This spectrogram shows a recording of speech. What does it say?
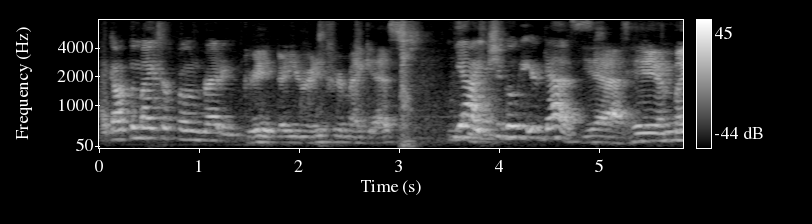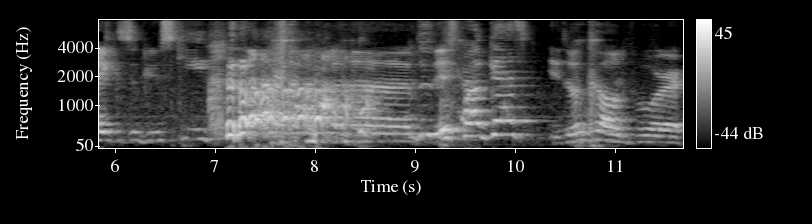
I got the microphone ready. Great. Are you ready for my guest? Yeah, you should go get your guest. Yeah. Hey, I'm Mike Zaguski. uh, this podcast is uncalled for.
